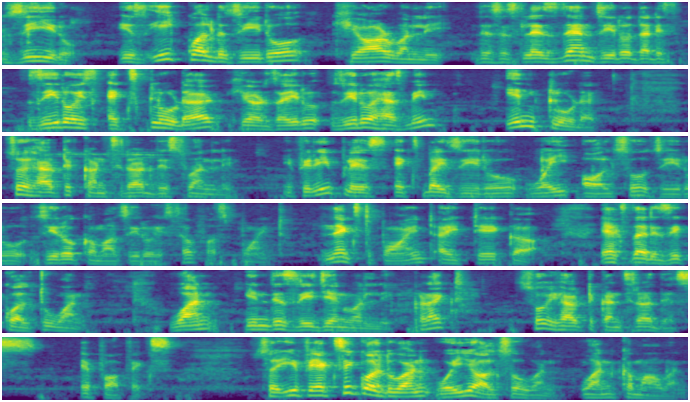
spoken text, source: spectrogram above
0 is equal to 0 here only. This is less than 0 that is 0 is excluded. Here 0 0 has been included so you have to consider this only. If you replace x by 0, y also 0, 0 comma 0 is the first point. Next point, I take uh, x that is equal to 1. 1 in this region only, correct? So you have to consider this f of x. So if x equal to 1, y also 1, 1 comma 1.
